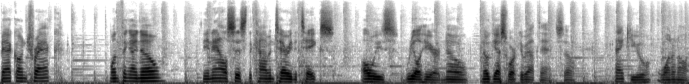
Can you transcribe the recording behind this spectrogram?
Back on track. One thing I know the analysis, the commentary, the takes always real here. No, no guesswork about that. So, thank you, one and all.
